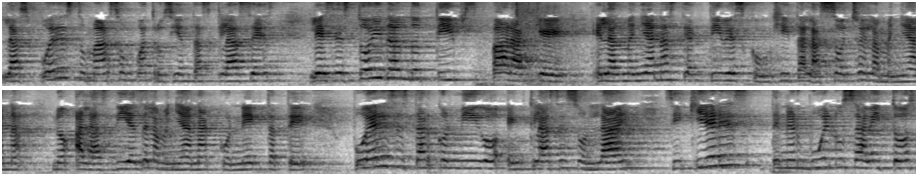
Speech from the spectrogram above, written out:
las puedes tomar, son 400 clases. Les estoy dando tips para que en las mañanas te actives con Gita a las 8 de la mañana, no, a las 10 de la mañana, conéctate. Puedes estar conmigo en clases online. Si quieres tener buenos hábitos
